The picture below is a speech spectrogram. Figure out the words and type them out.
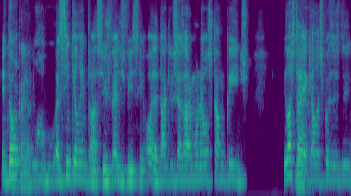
Então, Ok, ok. logo, assim que ele entrasse e os velhos vissem, olha, está aqui o César Mourão, eles ficavam caídos. E lá está, é Yeah. aquelas coisas de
